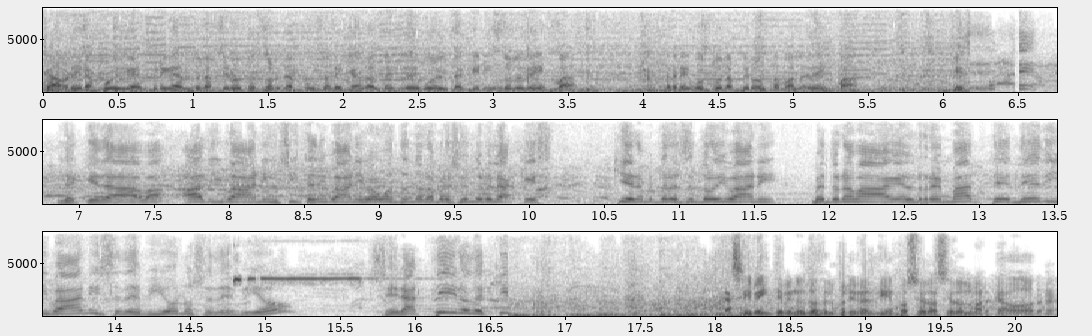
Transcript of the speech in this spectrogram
Cabrera juega entregando la pelota sobre la punta, dejando al medio de vuelta, queriendo Ledesma. Rebotó la pelota, va Ledesma. Que Le quedaba a Divani, insiste Divani, va aguantando la presión de Velázquez. Quiere meter el centro de Divani. Mete una maga, el remate de Divani. ¿Se desvió? ¿No se desvió? Será tiro de esquina. Casi 20 minutos del primer tiempo, 0 a 0 el marcador.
